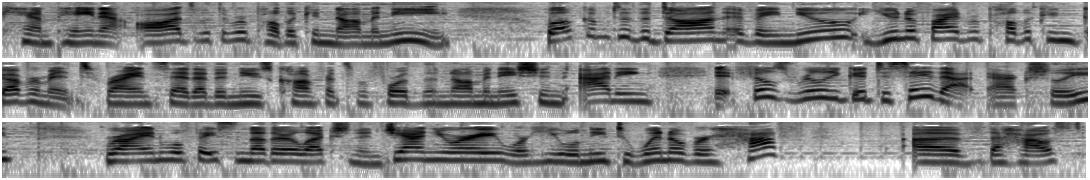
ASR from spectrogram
campaign at odds with the Republican nominee. Welcome to the dawn of a new unified Republican government, Ryan said at a news conference before the nomination, adding, It feels really good to say that, actually. Ryan will face another election in January where he will need to win over half of the House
